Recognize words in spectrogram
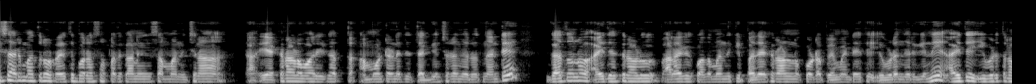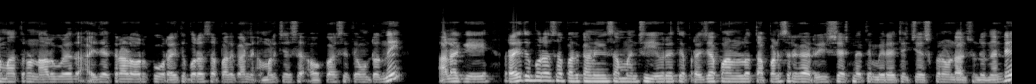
ఈసారి మాత్రం రైతు భరోసా పథకానికి సంబంధించిన ఎకరాల వారీగా అమౌంట్ అనేది తగ్గించడం జరుగుతుంది. అంటే గతంలో ఐదు ఎకరాలు అలాగే కొంతమందికి పది ఎకరాలను కూడా పేమెంట్ అయితే ఇవ్వడం జరిగింది. అయితే ఈ విడతలో మాత్రం నాలుగు లేదా ఐదు ఎకరాల వరకు రైతు భరోసా పథకాన్ని అమలు చేసే అవకాశం అయితే ఉంటుంది. అలాగే రైతు భరోసా పథకానికి సంబంధించి ఎవరైతే ప్రజాపాలనలో తప్పనిసరిగా రిజిస్ట్రేషన్ అయితే మీరైతే చేసుకుని ఉండాల్సి ఉంటుంది అంటే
